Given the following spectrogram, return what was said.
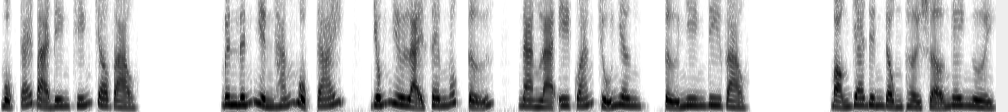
một cái bà điên khiến cho vào. Binh lính nhìn hắn một cái, giống như lại xem ngốc tử, nàng là y quán chủ nhân, tự nhiên đi vào. Bọn gia đình đồng thời sợ ngây người,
